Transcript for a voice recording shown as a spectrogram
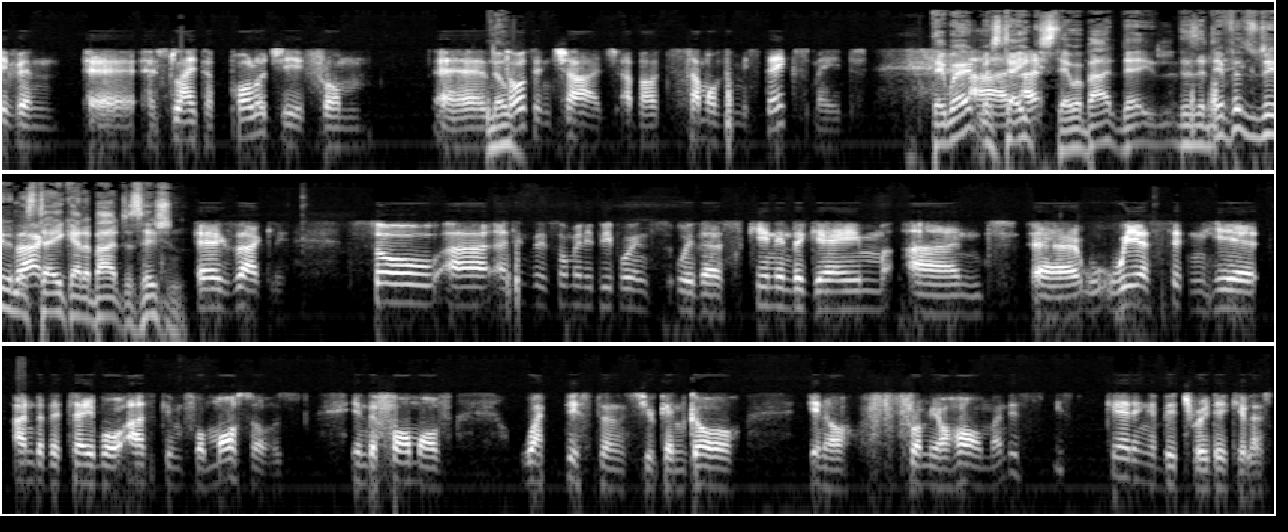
even uh, a slight apology from uh, No. those in charge about some of the mistakes made. They weren't Uh, mistakes. they were bad. They, there's a difference between a mistake and a bad decision. Exactly. So uh, I think there's so many people in, with a skin in the game, and uh, we are sitting here under the table asking for morsels in the form of what distance you can go, you know, from your home, and it's, it's getting a bit ridiculous.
